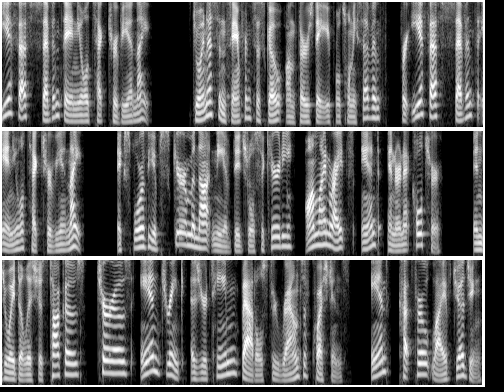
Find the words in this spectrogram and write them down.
EFF's 7th Annual Tech Trivia Night. Join us in San Francisco on Thursday, April 27th for EFF's 7th Annual Tech Trivia Night. Explore the obscure monotony of digital security, online rights, and internet culture. Enjoy delicious tacos, churros, and drink as your team battles through rounds of questions and cutthroat live judging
